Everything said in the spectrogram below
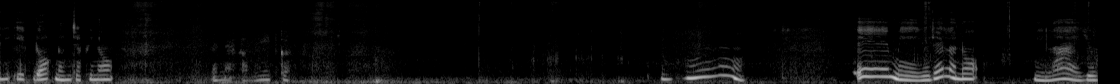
นี่อีกดอกหนึ่งจ้ะพี่น้องเดี๋ยวนะเอามีดก่อนอเอ๊ะมีอยู่ได้ละเนาะมีไล่อยู่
